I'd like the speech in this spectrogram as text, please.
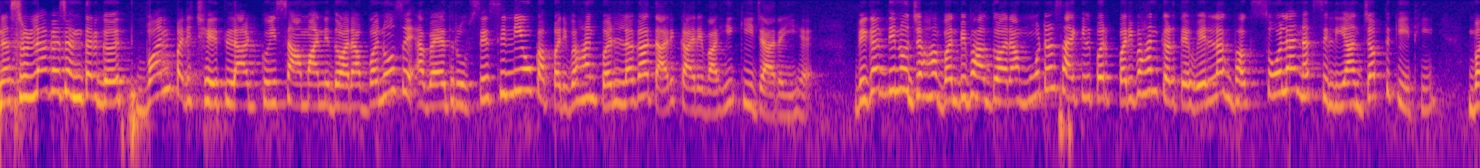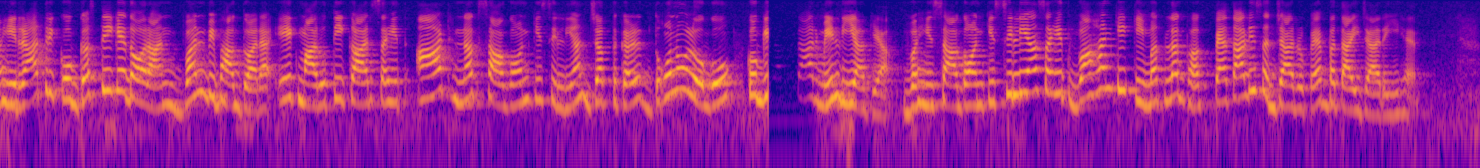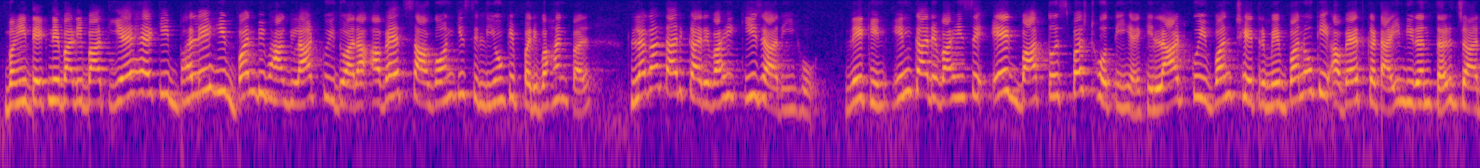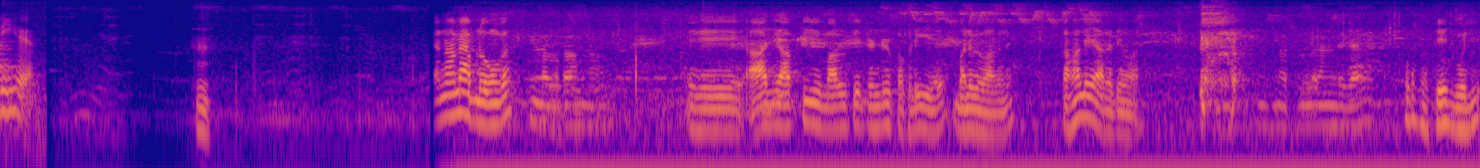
नसरुल्लागंज अंतर्गत वन परिक्षेत्र लाडकुई सामान्य द्वारा वनों से अवैध रूप से सिल्लियों का परिवहन पर लगातार कार्यवाही की जा रही है। विगत दिनों जहाँ वन विभाग द्वारा मोटरसाइकिल पर परिवहन करते हुए लगभग 16 नग सिल्लियाँ जब्त की थीं, वहीं रात्रि को गश्ती के दौरान वन विभाग द्वारा एक मारुति कार सहित आठ नग सागौन की सिल्लियाँ जब्त कर दोनों लोगों को गिरफ़्तार में लिया गया। वहीं सागौन की सिल्लियाँ सहित वाहन की कीमत लगभग पैतालीस हज़ार बताई जा रही है। वहीं देखने वाली बात यह है कि भले ही वन विभाग लाटकुई द्वारा अवैध सागौन की सिल्लियों के परिवहन पर लगातार कार्यवाही की जा रही हो लेकिन इन कार्यवाही से एक बात तो स्पष्ट होती है कि लाटकुई वन क्षेत्र में वनों की अवैध कटाई निरंतर जारी है। क्या नाम है आप लोगों का? ये आज आपकी मारुति टेंडर पकड़ी है वन विभाग ने। कहाँ ले जा रहे थे वहाँ? थोड़ा सा तेज बोलिए।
